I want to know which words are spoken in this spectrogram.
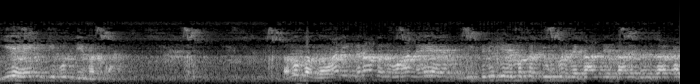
ये है इनकी बुद्धिमत्ता। अब भगवान इतना बलवान है, इतनी देर में कचूंबर निकाल दे सारे संसार का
